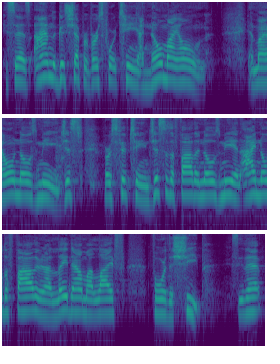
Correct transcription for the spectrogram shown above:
He says, I am the Good Shepherd, verse 14. I know my own, and my own knows me. Just verse 15, just as the Father knows me, and I know the Father, and I lay down my life for the sheep. See that?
